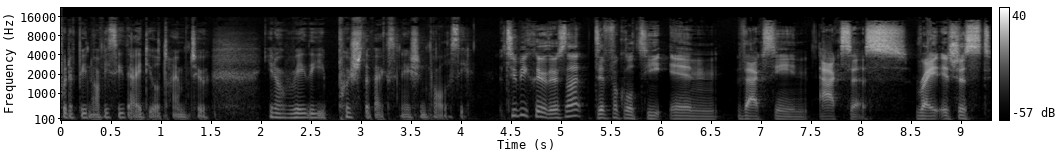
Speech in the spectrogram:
would have been obviously the ideal time to, you know, really push the vaccination policy to be clear, there's not difficulty in vaccine access, right? It's just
